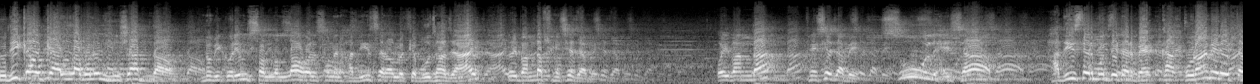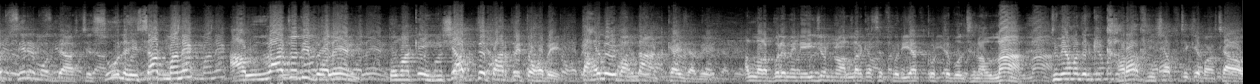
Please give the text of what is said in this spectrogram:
যদি কাউকে আল্লাহ বলেন হিসাব দাও, নবী করিম সাল্লাল্লাহু আলাইহি ওয়াসাল্লামের হাদিসের আলোকে বোঝা যায়, ওই বান্দা ফেঁসে যাবে। ওই বান্দা ফেঁসে যাবে। সুল হিসাব। হাদিসের মধ্যে এটার ব্যাখ্যা, কোরআনের এই তাফসীরের মধ্যে আসছে। সুল হিসাব মানে আল্লাহ যদি বলেন, তোমাকে হিসাব দিতে পার পেতে হবে, তাহলে ওই বান্দা আটকায় যাবে। আল্লাহ রাব্বুল আলামিন এই জন্য আল্লাহর কাছে ফরিয়াদ করতে বলছেন, আল্লাহ, তুমি আমাদেরকে খারাপ হিসাব থেকে বাঁচাও।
